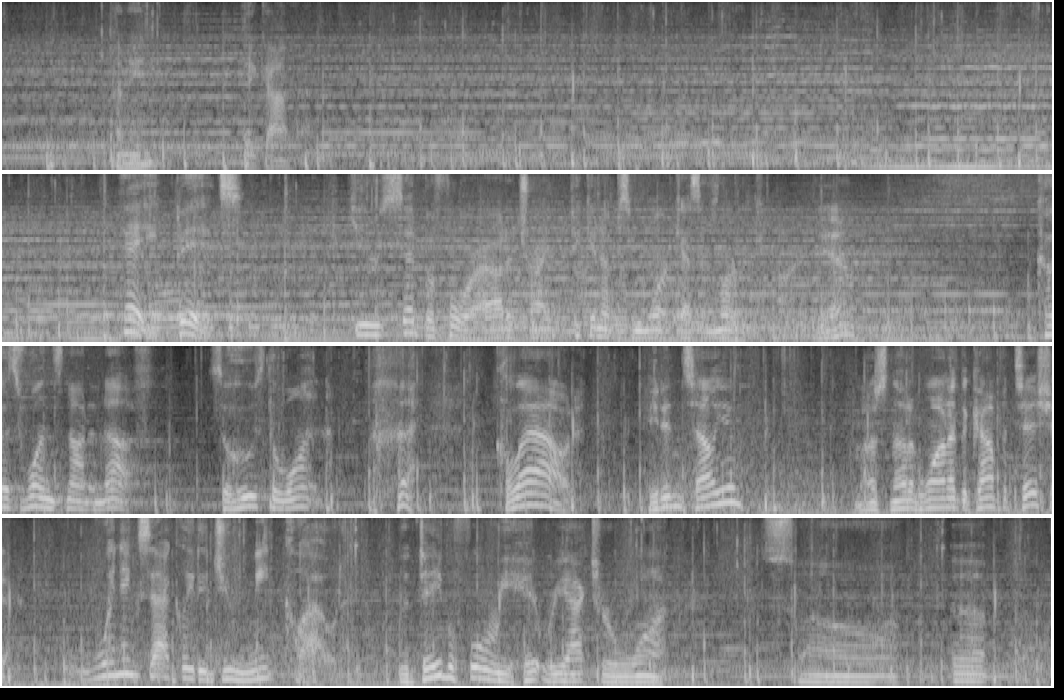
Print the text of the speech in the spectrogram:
Hey, Biggs. You said before I ought to try picking up some work as a merc. Yeah? Cause one's not enough. So who's the one? Cloud. He didn't tell you? Must not have wanted the competition. When exactly did you meet Cloud? The day before we hit Reactor 1. So, uh,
